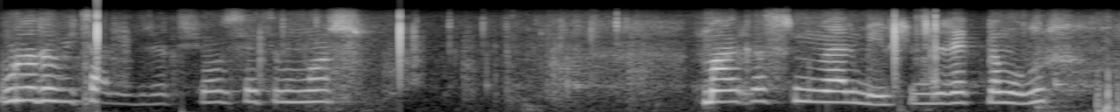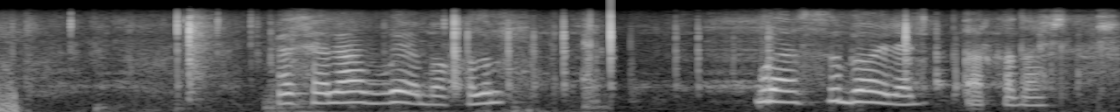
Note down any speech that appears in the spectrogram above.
Burada da bir tane direksiyon setim var. Markasını vermeyeyim. Şimdi reklam olur. Mesela buraya bakalım. Burası böyle arkadaşlar.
